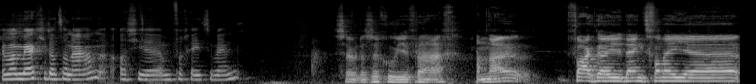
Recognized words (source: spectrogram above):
En waar merk je dat dan aan als je hem vergeten bent? Zo, dat is een goede vraag. Nou, vaak dat je denkt van... hé, eh,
